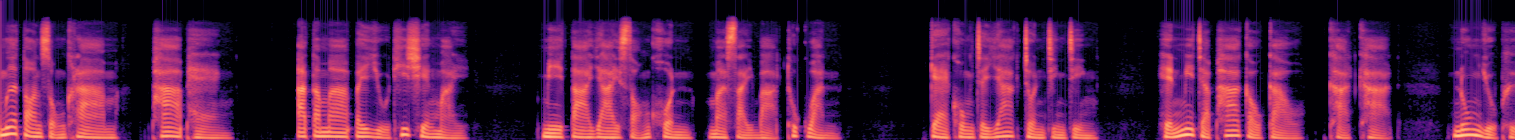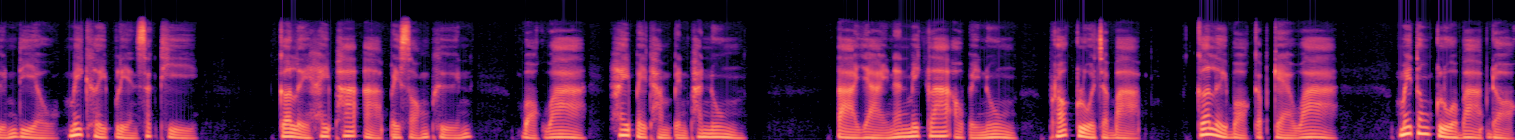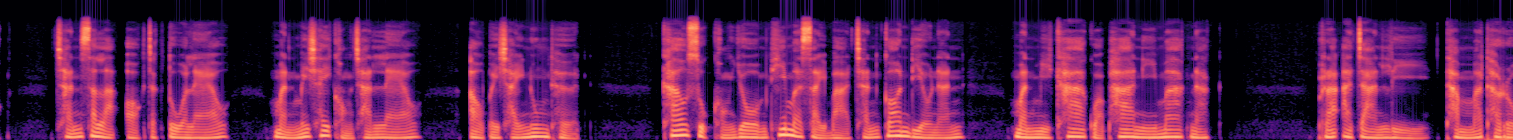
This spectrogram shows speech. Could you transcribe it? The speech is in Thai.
เมื่อตอนสงคราม ผ้าแพง อาตมาไปอยู่ที่เชียงใหม่ มีตายายสองคนมาใส่บาตรทุกวัน แกคงจะยากจนจริง ๆ เห็นมีแต่ผ้าเก่าๆ ขาดขาด นุ่งอยู่ผืนเดียวไม่เคยเปลี่ยนสักที ก็เลยให้ผ้าอาบไปสองผืน บอกว่าให้ไปทำเป็นผ้านุ่ง ตายายนั่นไม่กล้าเอาไปนุ่ง เพราะกลัวจะบาป ก็เลยบอกกับแกว่า ไม่ต้องกลัวบาปดอก ฉันสละออกจากตัวแล้ว มันไม่ใช่ของฉันแล้ว เอาไปใช้นุ่งเถิด ข้าวสุกของโยมที่มาใส่บาตรฉันก้อนเดียวนั้น มันมีค่ากว่าผ้านี้มากนัก พระอาจารย์หลีธรรมทโร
